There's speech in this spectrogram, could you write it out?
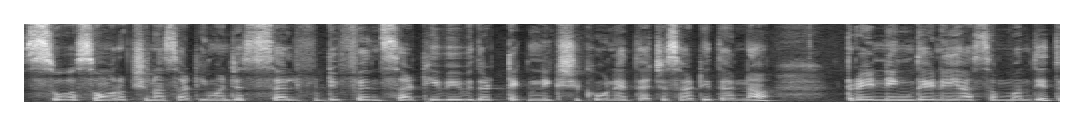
स्वसंरक्षणासाठी म्हणजे सेल्फ डिफेन्ससाठी विविध टेक्निक शिकवणे त्याच्यासाठी त्यांना ट्रेनिंग देणे या संबंधित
